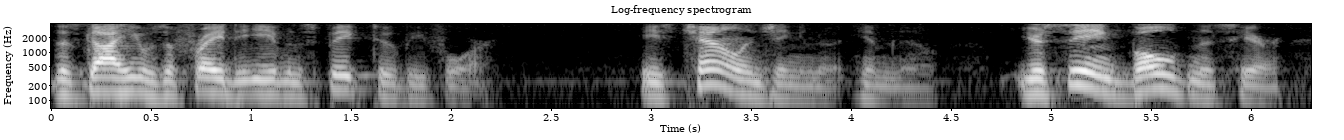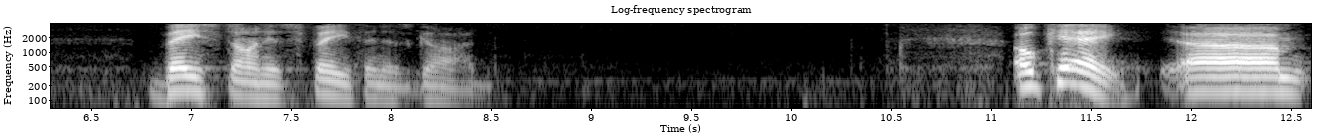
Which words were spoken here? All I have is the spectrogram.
This guy he was afraid to even speak to before. He's challenging him now. You're seeing boldness here based on his faith in his God. Okay, um,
